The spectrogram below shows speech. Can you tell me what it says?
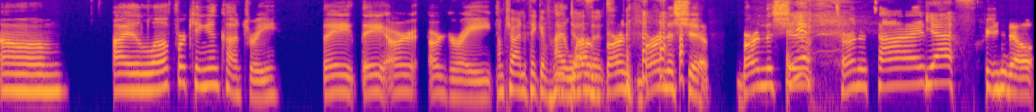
Um, I love for King and Country. They they are are great. I'm trying to think of who I love doesn't. burn burn the ship, burn the Yeah. ship, turn the tide. yes. You know,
